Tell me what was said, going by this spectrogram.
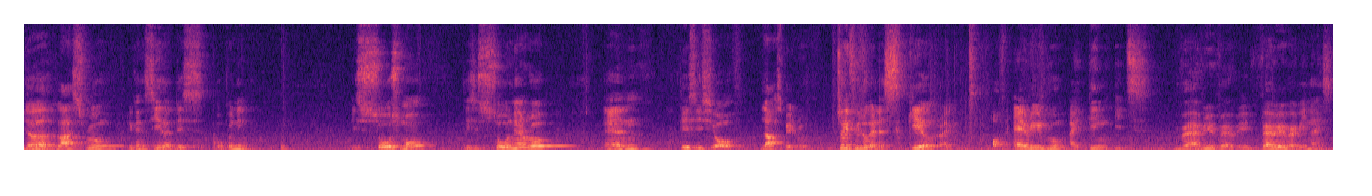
the last room. You can see that this opening is so small, this is so narrow, and this is your last bedroom. So if you look at the scale, right, of every room, I think it's very, very, very, very nice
